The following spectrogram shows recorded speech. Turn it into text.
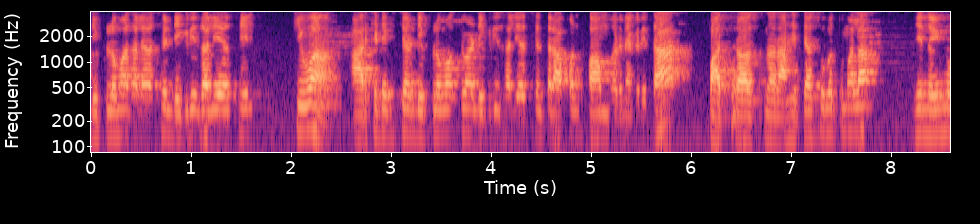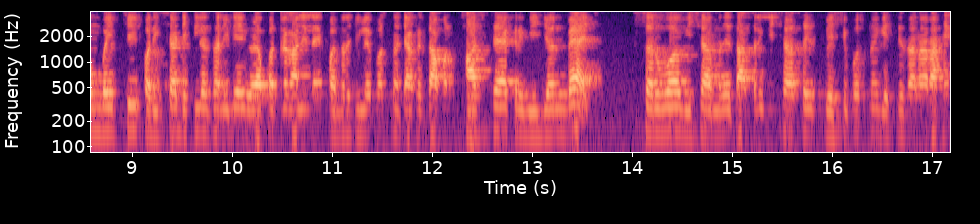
डिप्लोमा झाले असेल डिग्री झाली असेल किंवा आर्किटेक्चर डिप्लोमा किंवा डिग्री झाली असेल तर आपण फॉर्म भरण्याकरिता पात्र असणार आहे. त्यासोबत तुम्हाला जे नवी मुंबईची परीक्षा डिक्लेअर झालेली आहे वेळापत्रक आलेलं आहे पंधरा जुलैपासून त्याकरिता आपण फास्ट ट्रॅक रिव्हिजन बॅच सर्व विषयामध्ये म्हणजे तांत्रिक विषयासहित बेसिकपासून घेतली जाणार आहे.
